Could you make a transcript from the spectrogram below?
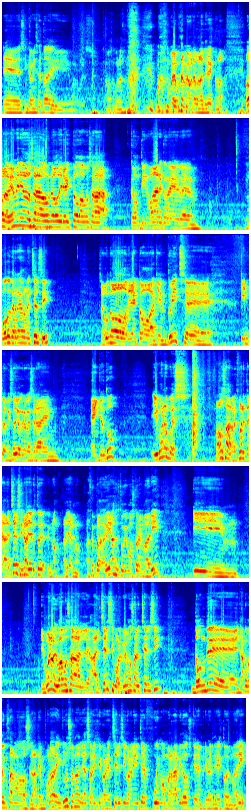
Eh, sin camiseta y bueno, pues vamos a poner... Voy a ponerme una para el directo, ¿no? Hola, bienvenidos a un nuevo directo. Vamos a continuar con el eh, modo carrera con el Chelsea. Segundo directo aquí en Twitch. eh, quinto episodio creo que será en, en YouTube. Y bueno, pues vamos a darle fuerte a Chelsea. No, ayer no, ayer no. Hace un par de días estuvimos con el Madrid. Y... Y bueno, y vamos al, al Chelsea, volvemos al Chelsea, donde ya comenzamos la temporada incluso, ¿no? Ya sabéis que con el Chelsea y con el Inter fuimos más rápidos que en el primer directo del Madrid.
